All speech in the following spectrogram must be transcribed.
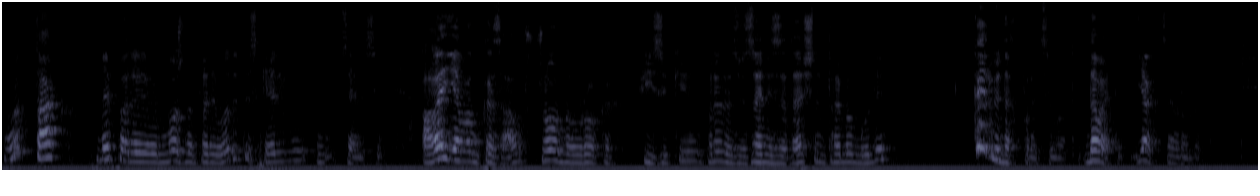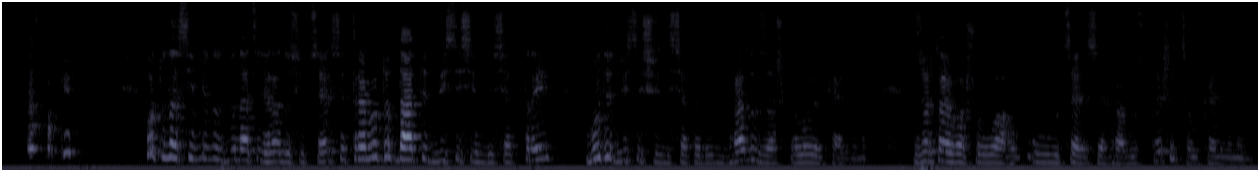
От так ми пере, можна переводити з кельвінів у Цельсія. Але я вам казав, що на уроках фізики при розв'язанні задач нам треба буде в кельвінах працювати. Давайте, як це робити? Навпаки. От у нас є мінус 12 градусів Цельсія. Треба додати 273, буде 261 градус за шкалою Кельвіна. Звертаю вашу увагу, у Цельсія градус пишеться, у Кельвіна ні.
